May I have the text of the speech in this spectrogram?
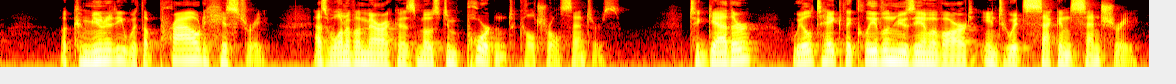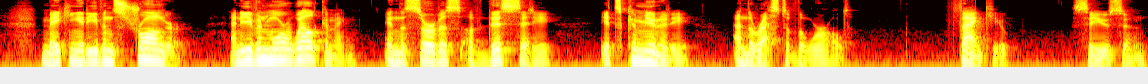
a community with a proud history as one of America's most important cultural centers. Together, we'll take the Cleveland Museum of Art into its second century, making it even stronger and even more welcoming in the service of this city, its community, and the rest of the world. Thank you. See you soon.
